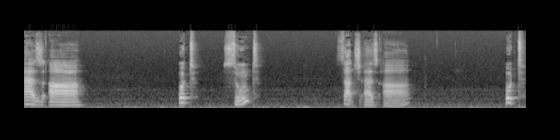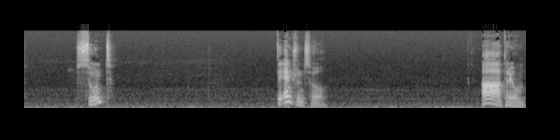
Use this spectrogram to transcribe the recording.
as are ut sunt such as are. Ut sunt the entrance hall. Atrium.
